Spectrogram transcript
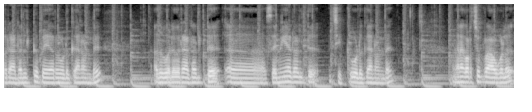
ഒരു അഡൾട്ട് പേർ കൊടുക്കാനുണ്ട്. അതുപോലെ ഒരു അഡൾട്ട് സെമി അഡൾട്ട് ചിക്ക് കൊടുക്കാനുണ്ട്. അങ്ങനെ കുറച്ച് പ്രാവുകൾ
